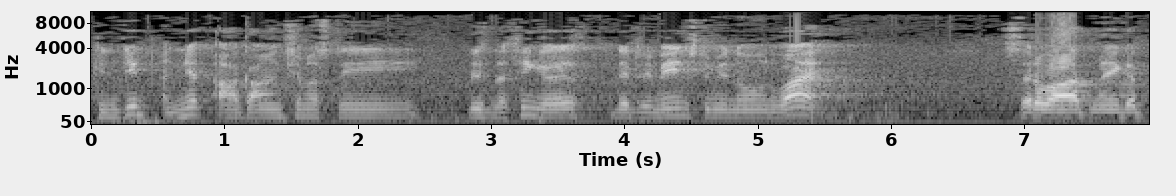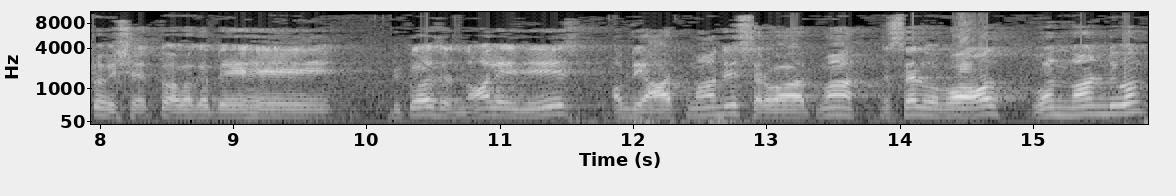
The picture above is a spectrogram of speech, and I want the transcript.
Kinchit anyat akankshimasti. There is nothing else that remains to be known. Why? सर्वात्मकत्व विषयत्व अवगते है because the knowledge is of the Atma, the Sarvatma, the self of all, one non-dual.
